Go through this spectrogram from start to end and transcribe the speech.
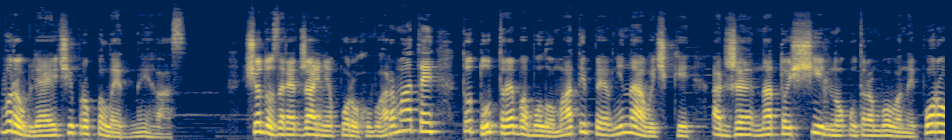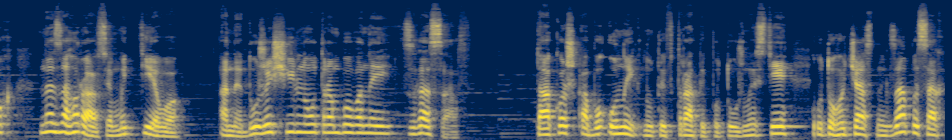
виробляючи пропелентний газ. Щодо заряджання пороху в гармати, то тут треба було мати певні навички, адже надто щільно утрамбований порох не загорався миттєво, а не дуже щільно утрамбований згасав. Також, або уникнути втрати потужності у тогочасних записах,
